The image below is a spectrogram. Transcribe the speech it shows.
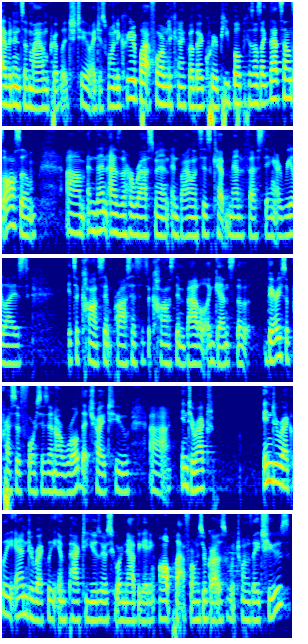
evidence of my own privilege too. I just wanted to create a platform to connect with other queer people because I was like, that sounds awesome. Um, and then as the harassment and violences kept manifesting, I realized it's a constant process, it's a constant battle against the very suppressive forces in our world that try to uh, interact indirectly and directly impact users who are navigating all platforms regardless of which ones they choose.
